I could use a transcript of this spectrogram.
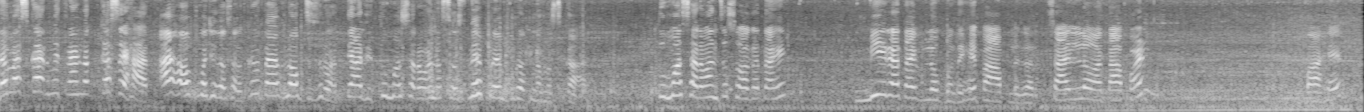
नमस्कार मित्रांनो कसे आहात? आय होप मजेत असाल. करत आहे ब्लॉगची सुरुवात. त्याआधी तुम्हा सर्वांना सस्ने प्रेमपूर्वक नमस्कार. तुम्हा सर्वांचं स्वागत आहे. मी राहत आहे ब्लॉगमध्ये हे पहा आपलं घर. चाललो आता आपण बाहेर आहेत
